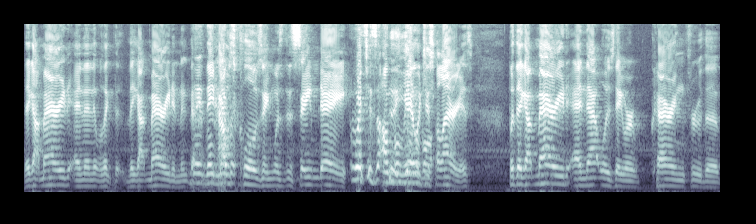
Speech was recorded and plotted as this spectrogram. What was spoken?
they got married and then it was like the, they got married and the, They- house never- closing was the same day. which is unbelievable. yeah, which is hilarious. But they got married, and that was they were carrying through the,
